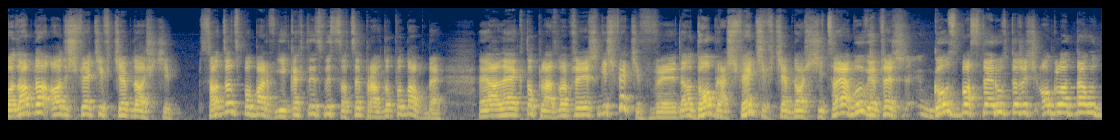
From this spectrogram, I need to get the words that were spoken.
Podobno on świeci w ciemności. Sądząc po barwnikach, to jest wysoce prawdopodobne. E, Ale ektoplazma przecież nie świeci w... No dobra, świeci w ciemności. Co ja mówię? Przecież Ghostbusterów to żeś oglądał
